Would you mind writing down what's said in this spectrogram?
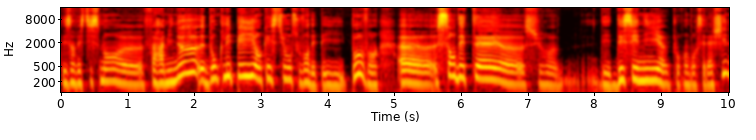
des investissements euh, faramineux, donc les pays en question, souvent des pays pauvres, hein, s'endettaient sur des décennies pour rembourser la Chine.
